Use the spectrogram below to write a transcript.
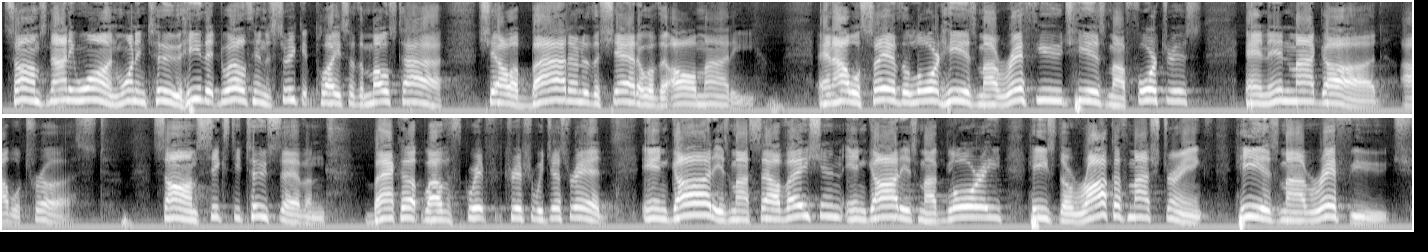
Psalms 91, 1 and 2. He that dwelleth in the secret place of the Most High shall abide under the shadow of the Almighty. And I will say of the Lord, He is my refuge, He is my fortress, and in my God I will trust. Psalm 62, 7. Back up by the scripture we just read. In God is my salvation, in God is my glory. He's the rock of my strength, He is my refuge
